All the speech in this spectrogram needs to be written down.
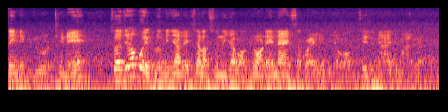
သိနေပြီလို့ထင်တယ် ဆိုတော့ကျွန်တော်ကိုဘယ်လိုမြင်ကြလဲဆက်လာဆွေးနွေးကြပါဦးကျွန်တော်လည်း line subscribe လုပ်ပြကြပါဦးကျေးဇူးများတင်ပါတယ်ဗျ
